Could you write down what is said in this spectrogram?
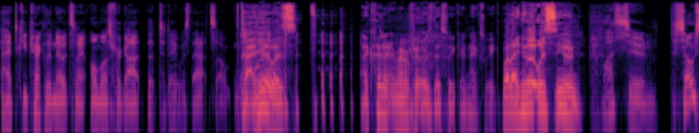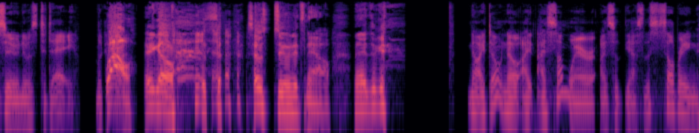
I had to keep track of the notes, and I almost forgot that today was that. So So I knew it was. I couldn't remember if it was this week or next week, but I knew it was soon. It was soon. So soon. It was today. Look Wow, there you go. that. So soon, it's now. No, I don't know. I, I somewhere I said yeah. So this is celebrating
